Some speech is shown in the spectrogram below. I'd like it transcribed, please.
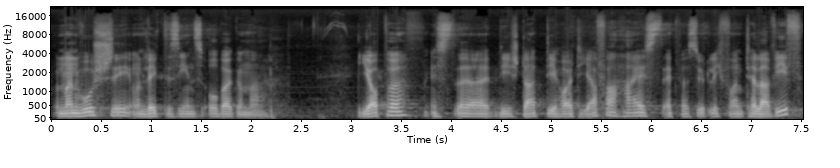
und man wusch sie und legte sie ins Obergemach. Joppe ist äh, die Stadt, die heute Jaffa heißt, etwas südlich von Tel Aviv.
